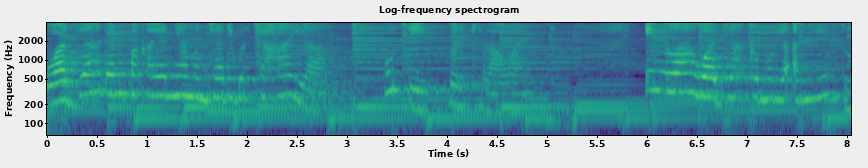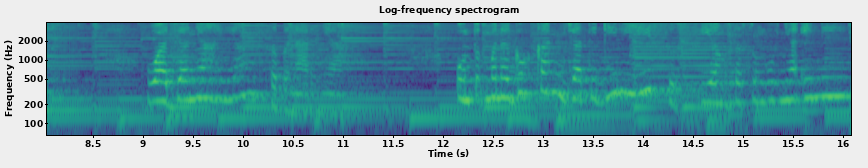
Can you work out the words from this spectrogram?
Wajah dan pakaiannya menjadi bercahaya, putih berkilauan. Inilah wajah kemuliaan Yesus, wajahnya yang sebenarnya. Untuk meneguhkan jati diri Yesus yang sesungguhnya ini,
